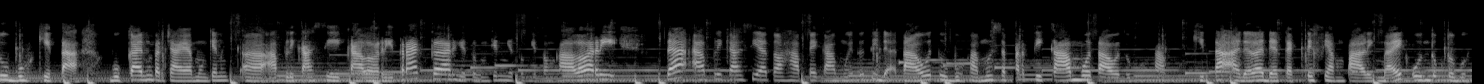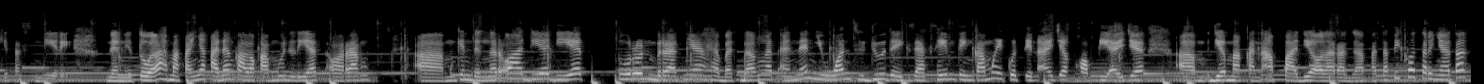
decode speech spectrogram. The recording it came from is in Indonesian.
tubuh kita. Bukan percaya mungkin uh, aplikasi kalori tracker gitu mungkin ngitung-ngitung kalori. Da aplikasi atau HP kamu itu tidak tahu tubuh kamu seperti kamu tahu tubuh kamu. Kita adalah detektif yang paling baik untuk tubuh kita sendiri. Dan itulah makanya kadang kalau kamu lihat orang uh, mungkin dengar wah dia diet turun beratnya hebat banget. And then you want to do the exact same thing. Kamu ikutin aja copy aja um, dia makan apa dia olahraga apa. Tapi kok ternyata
